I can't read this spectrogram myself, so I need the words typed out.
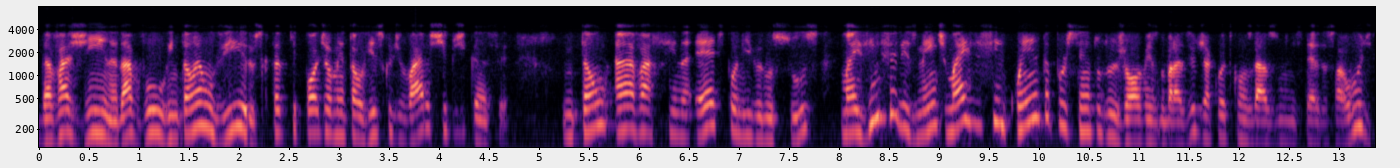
da vagina, da vulva. Então, é um vírus que, tá, que pode aumentar o risco de vários tipos de câncer. Então, a vacina é disponível no SUS, mas infelizmente mais de 50% dos jovens no Brasil, de acordo com os dados do Ministério da Saúde,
